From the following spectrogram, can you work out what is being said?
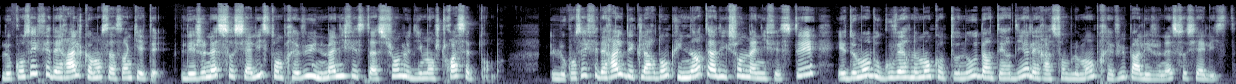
le Conseil fédéral commence à s'inquiéter. Les jeunesses socialistes ont prévu une manifestation le dimanche 3 septembre. Le Conseil fédéral déclare donc une interdiction de manifester et demande aux gouvernements cantonaux d'interdire les rassemblements prévus par les jeunesses socialistes.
